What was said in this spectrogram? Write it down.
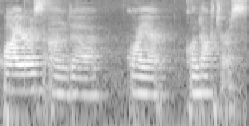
choirs and uh, choir conductors.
